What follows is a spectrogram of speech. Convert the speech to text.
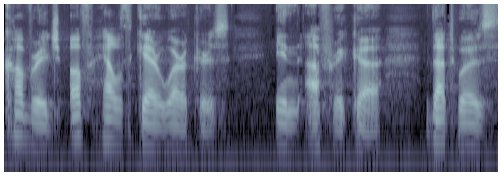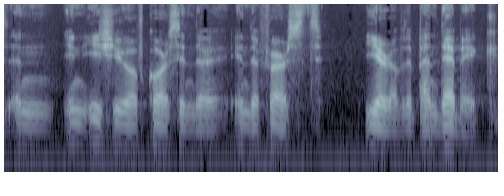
coverage of healthcare workers in Africa? That was an, an issue, of course, in the, in the first year of the pandemic.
